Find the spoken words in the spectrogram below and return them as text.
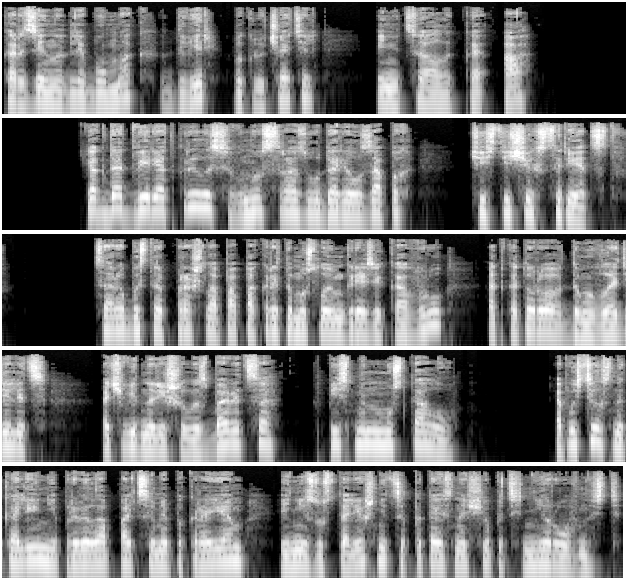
корзина для бумаг, дверь, выключатель, инициалы К.А. Когда дверь открылась, в нос сразу ударил запах чистящих средств. Сара быстро прошла по покрытому слоем грязи ковру, от которого домовладелец, очевидно, решил избавиться, к письменному столу. Опустилась на колени и провела пальцами по краям и низу столешницы, пытаясь нащупать неровность.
